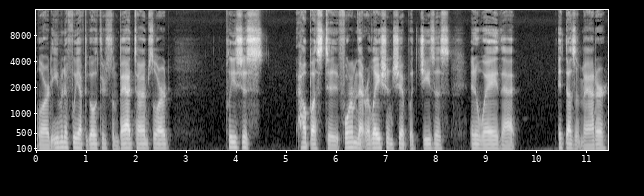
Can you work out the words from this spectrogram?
Lord, even if we have to go through some bad times, Lord, please just help us to form that relationship with Jesus in a way that it doesn't matter.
